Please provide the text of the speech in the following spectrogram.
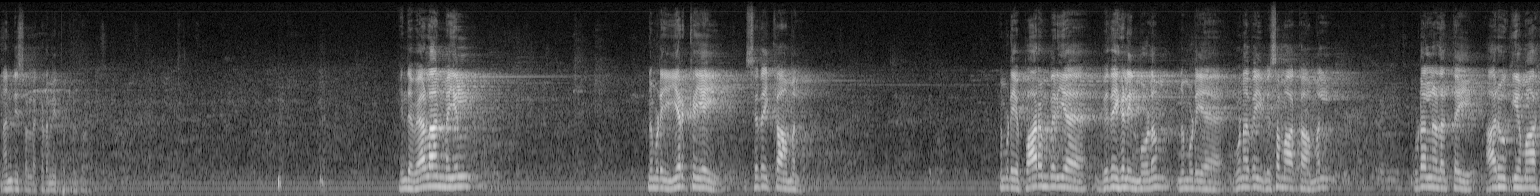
நன்றி சொல்ல கடமைப்பட்டிருக்கிறேன் இந்த வேளாண்மையில் நம்முடைய இயற்கையை சிதைக்காமல் நம்முடைய பாரம்பரிய விதைகளின் மூலம் நம்முடைய உணவை விஷமாக்காமல் உடல் நலத்தை ஆரோக்கியமாக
